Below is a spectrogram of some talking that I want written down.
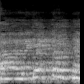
Padre, que estos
